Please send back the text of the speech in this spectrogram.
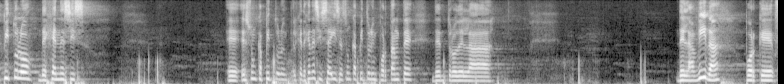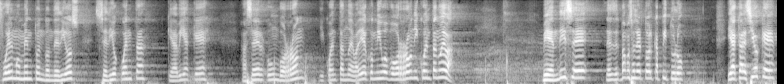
capítulo de Génesis eh, es un capítulo, el de Génesis 6 es un capítulo importante dentro de la de la vida porque fue el momento en donde Dios se dio cuenta que había que hacer un borrón y cuenta nueva. Diga conmigo, borrón y cuenta nueva. Bien, dice, vamos a leer todo el capítulo. Y acaeció que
